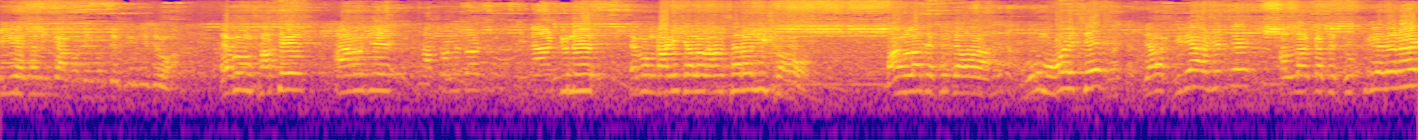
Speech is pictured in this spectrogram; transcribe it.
ইলিয়াস আলীকে আমাদের মধ্যে ফিরিয়ে দেওয়া। এবং সাথে আরও যে ছাত্রনেতা ইনার জুনেদ এবং গাড়ি চালক আনসার আলী সহ বাংলাদেশে যারা গুম হয়েছে, যারা ফিরে আসেছে, আল্লাহর কাছে সুক্রিয়া জানাই।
